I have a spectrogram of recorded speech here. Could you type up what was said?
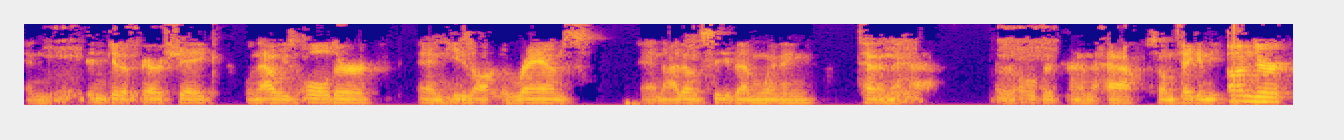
and didn't get a fair shake. Well, now he's older and he's on the Rams, and I don't see them winning ten and a half or over ten and a half. So I'm taking the under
